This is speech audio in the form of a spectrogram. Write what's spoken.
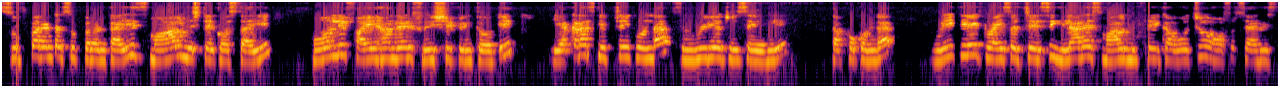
సూపర్ అంటే సూపర్ ఉంటాయి. స్మాల్ మిస్టేక్ వస్తాయి. Only five hundred free shipping తోటి ఎక్కడ స్కిప్ చేయకుండా ఫుల్ వీడియో చూసేయండి. తప్పకుండా. వీక్లీ ట్వైస్ వచ్చేసి ఇలానే స్మాల్ మిస్టేక్ అవ్వచ్చు ఆఫర్ శారీస్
